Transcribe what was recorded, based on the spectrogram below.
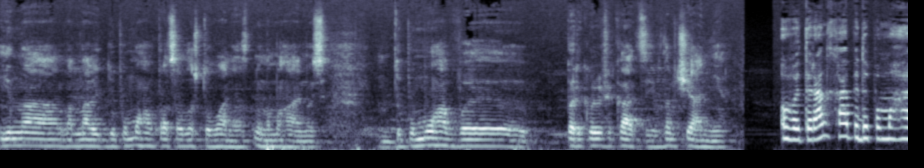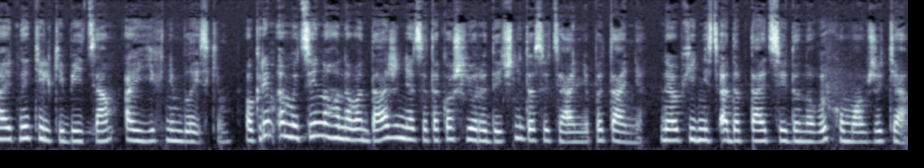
і на, на навіть допомога в працевлаштуванні, ну, намагаємось, допомога в е, перекваліфікації, в навчанні. У ветеран хабі допомагають не тільки бійцям, а й їхнім близьким. Окрім емоційного навантаження, це також юридичні та соціальні питання, необхідність адаптації до нових умов життя.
